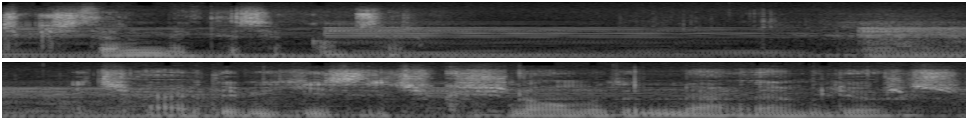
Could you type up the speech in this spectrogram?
Çıkışları mı beklesek komiserim? İçeride bir gizli çıkışın olmadığını nereden biliyoruz?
